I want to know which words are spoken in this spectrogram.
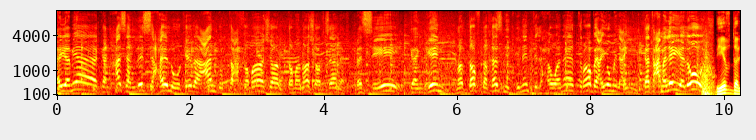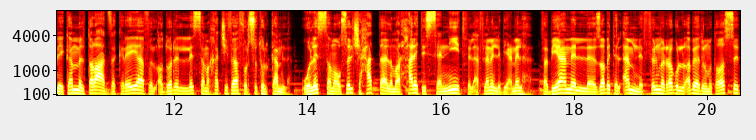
أياميها كان حسن لسه حلو كده عنده بتاع 15 18 سنة. بس إيه؟ كان جن. نظفنا خزنة جنينة الحيوانات رابع يوم العيد. كانت عملية لوز بيفضل يكمل طلعت زكريا في الأدوار اللي لسه ما خدش فيها فرصته الكاملة ولسه ما وصلش حتى لمرحلة السنيد في الأفلام اللي بيعملها. فبيعمل ضابط الأمن في فيلم الرجل الأبيض المتوسط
